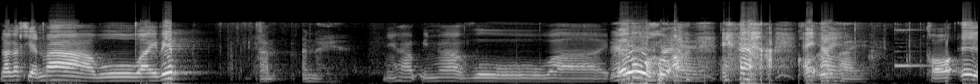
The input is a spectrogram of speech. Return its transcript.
แล้วก็เขียนว่า w w w อันอันไหน นี่ครับเป็นว่า w w เอ้เอ้ยไอไอขอไอเอื้อ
